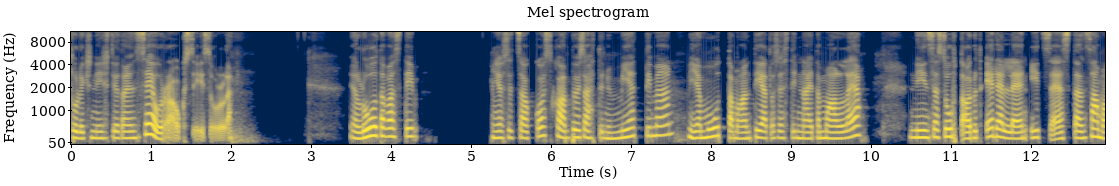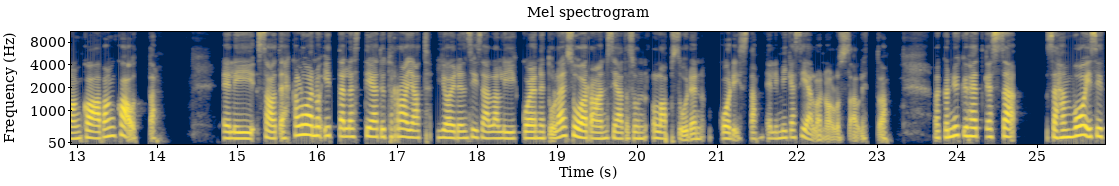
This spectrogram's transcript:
tuliko niistä jotain seurauksia sulle? Ja luultavasti, jos et sä ole koskaan pysähtynyt miettimään ja muuttamaan tietoisesti näitä malleja, niin sä suhtaudut edelleen itseesi tämän saman kaavan kautta. Eli sä oot ehkä luonut itsellesi tietyt rajat, joiden sisällä liikkuen ne tulee suoraan sieltä sun lapsuuden kodista, eli mikä siellä on ollut sallittua. Vaikka nykyhetkessä sähän voisit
